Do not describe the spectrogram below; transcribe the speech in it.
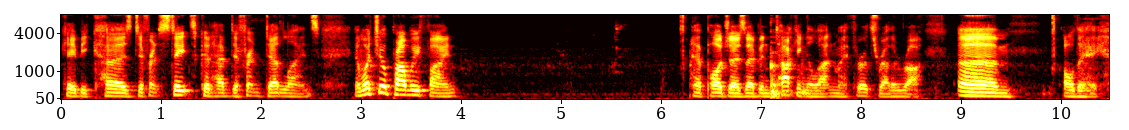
okay, because different states could have different deadlines. And what you'll probably find, I apologize, I've been talking a lot and my throat's rather raw. Um, all day.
